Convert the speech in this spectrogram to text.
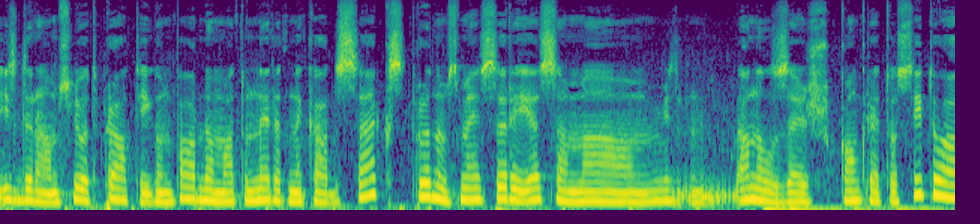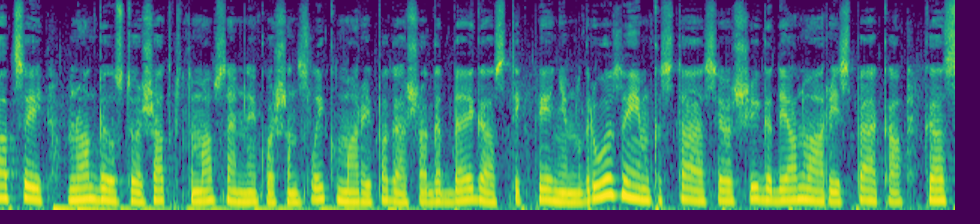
izdarāms ļoti prātīgi un pārdomāti un nerad nekādas seks. Protams, mēs arī esam analizējuši konkrēto situāciju un atbilstoši atkrituma apsaimniekošanas likumā arī pagājušā gada beigās tika pieņemta grozījuma, kas stājās jau šī gada janvārī spēkā, kas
